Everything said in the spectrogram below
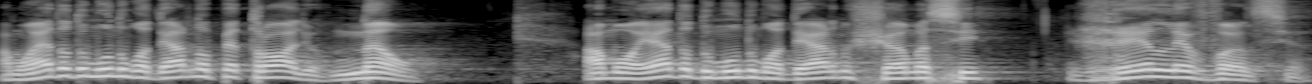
A moeda do mundo moderno é o petróleo. Não. A moeda do mundo moderno chama-se relevância.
